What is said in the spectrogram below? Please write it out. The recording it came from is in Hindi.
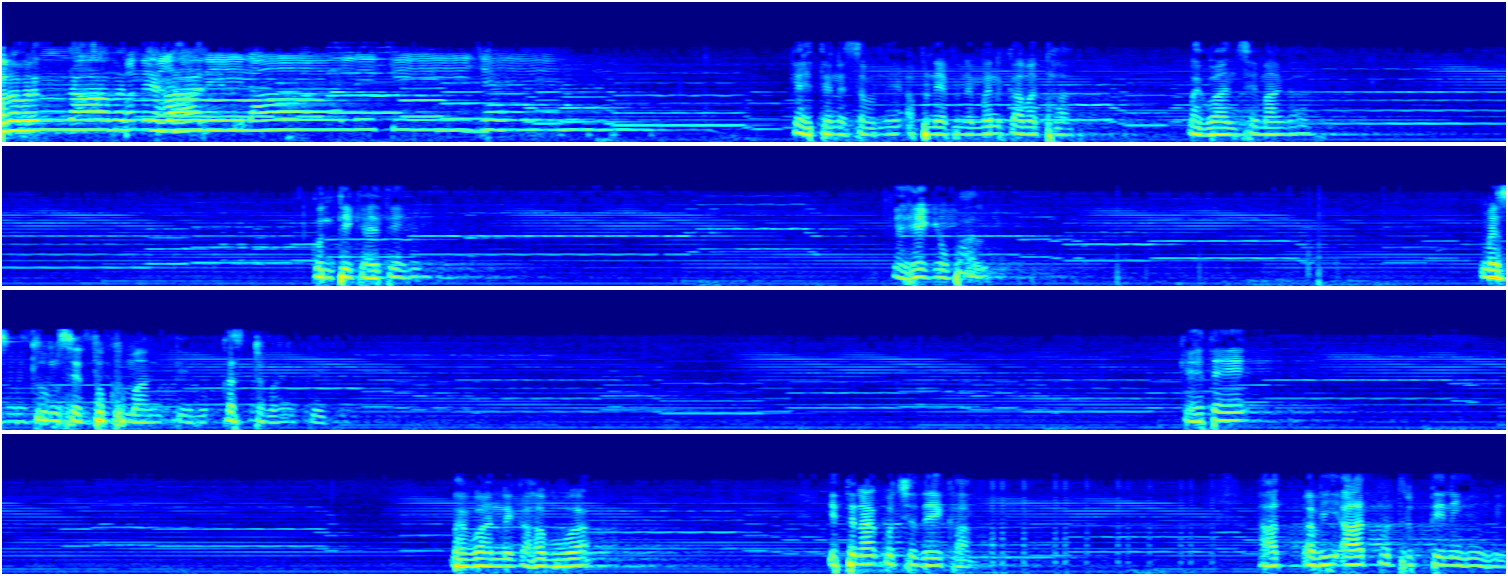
बोलो वृंदावन बिहारी। लाल की जय। कहते ने सबने अपने अपने मन का मथा भगवान से मांगा। कुंती कहती है कि हे गोपाल मैं तुमसे दुख मांगती हूँ कष्ट मांगती हूँ। कहते भगवान ने कहा बुआ इतना कुछ देखा आत, अभी आत्म तृप्ति नहीं हुई।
